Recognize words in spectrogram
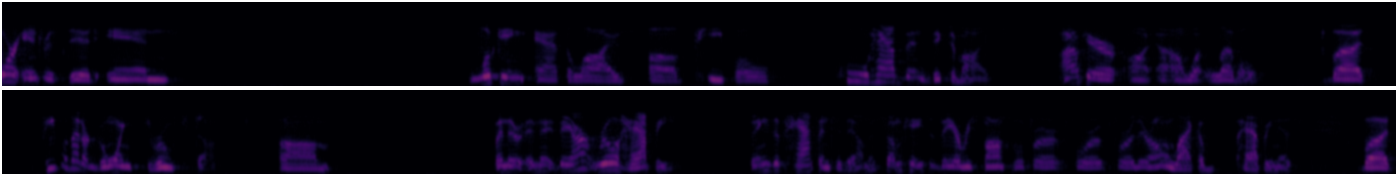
more interested in looking at the lives of people who have been victimized. I don't care on on what level, but people that are going through stuff, um, and they're and they, they aren't real happy. Things have happened to them. In some cases, they are responsible for for for their own lack of happiness. But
